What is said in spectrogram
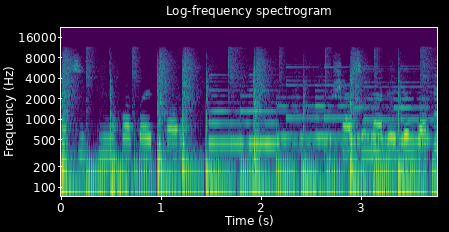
Пассивки не хватает пару. Шансы на легендарку,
